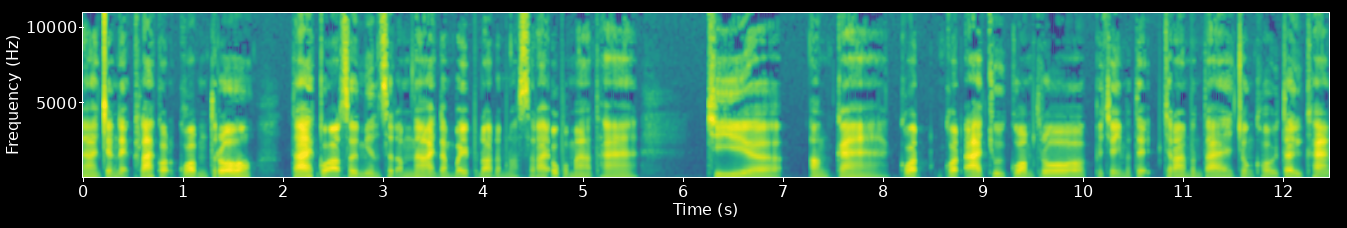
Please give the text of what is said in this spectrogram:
ណាអញ្ចឹងអ្នកខ្លះគាត់គ្រប់គ្រងតែគាត់អត់សូវមានសិទ្ធិអំណាចដើម្បីផ្ដល់ដំណោះស្រាយឧបមាថាជាអង្គការគាត់គាត់អាចជួយគ្រប់គ្រងបច្ចេកមតិច្រើនប៉ុន្តែចុងក្រោយទៅខាង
